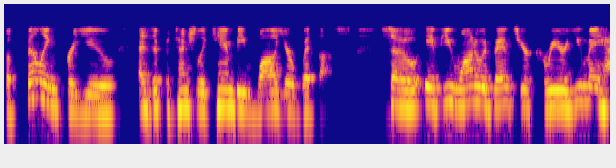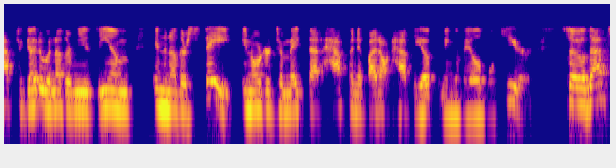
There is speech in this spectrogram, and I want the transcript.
fulfilling for you as it potentially can be while you're with us. So if you want to advance your career, you may have to go to another museum in another state in order to make that happen if I don't have the opening available here. So that's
